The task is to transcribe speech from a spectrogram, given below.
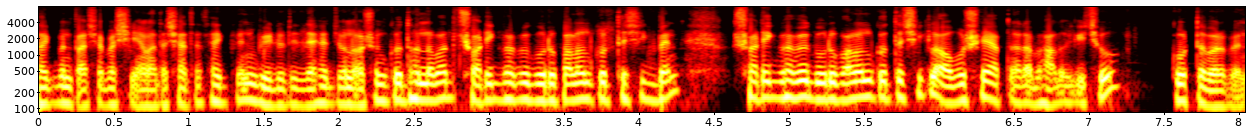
থাকবেন, পাশাপাশি আমাদের সাথে থাকবেন। ভিডিওটি দেখার জন্য অসংখ্য ধন্যবাদ। সঠিকভাবে গরু পালন করতে শিখবেন। সঠিকভাবে গরু পালন করতে শিখলে অবশ্যই আপনারা ভালো কিছু করতে পারবেন।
